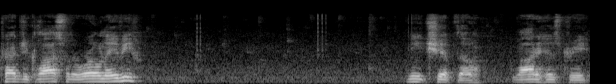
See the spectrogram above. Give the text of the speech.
Tragic loss for the Royal Navy. Neat ship though. A lot of history.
